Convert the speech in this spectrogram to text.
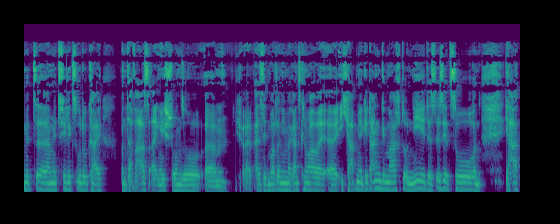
mit, äh, mit Felix Udokai und da war es eigentlich schon so, ähm, ich weiß den Wortler nicht mehr ganz genau, aber äh, ich habe mir Gedanken gemacht und nee, das ist jetzt so. Und ja,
